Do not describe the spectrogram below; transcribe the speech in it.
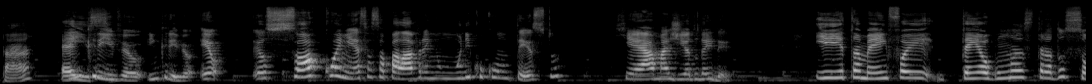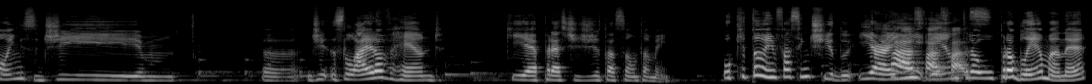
Tá? É incrível, isso. incrível. Eu, eu só conheço essa palavra em um único contexto, que é a magia do D&D. E também foi tem algumas traduções de uh, de sleight of hand, que é prestidigitação também. O que também faz sentido. E aí faz, faz, entra faz. o problema, né?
